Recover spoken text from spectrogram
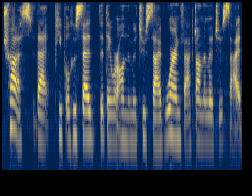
trust that people who said that they were on the Mutu side were in fact on the Mutu side.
